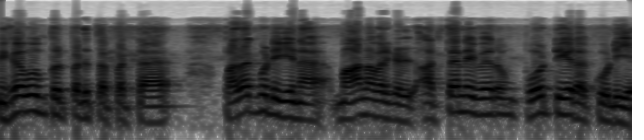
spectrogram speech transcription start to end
மிகவும் பிற்படுத்தப்பட்ட பழங்குடியின மாணவர்கள் அத்தனை பேரும் போட்டியிடக்கூடிய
